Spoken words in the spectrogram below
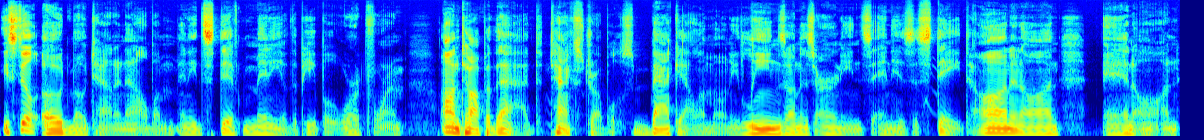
He still owed Motown an album, and he'd stiffed many of the people that worked for him. On top of that, tax troubles, back alimony, liens on his earnings and his estate, on and on and on.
